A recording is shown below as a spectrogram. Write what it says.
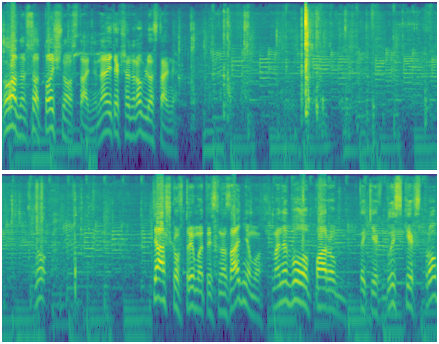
ну ладно, все, точно останнє. Навіть якщо не роблю останнє. Ну, тяжко втриматись на задньому. У мене було пару таких близьких спроб,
